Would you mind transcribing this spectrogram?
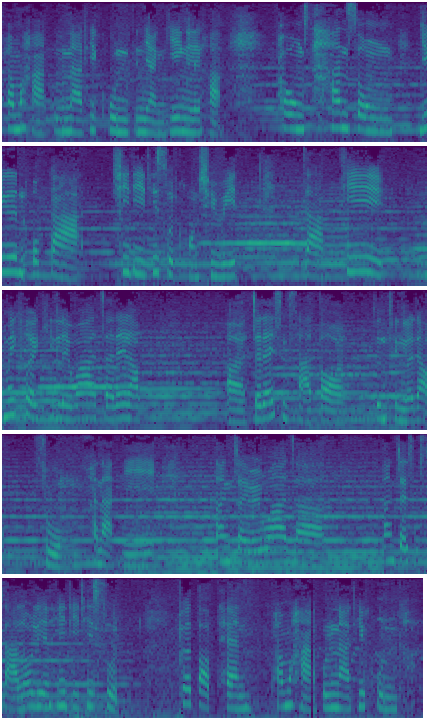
พระมหากรุณาธิคุณเป็นอย่างยิ่งเลยค่ะ พระองค์ท่านทรงยื่นโอกาสที่ดีที่สุดของชีวิต จากที่ไม่เคยคิดเลยว่าจะได้รับจะได้ศึกษาต่อจนถึงระดับสูงขนาดนี้ ตั้งใจไว้ว่าจะตั้งใจศึกษาเราเรียนให้ดีที่สุด เพื่อตอบแทนพระมหากรุณาธิคุณค่ะ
